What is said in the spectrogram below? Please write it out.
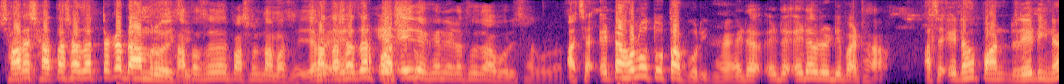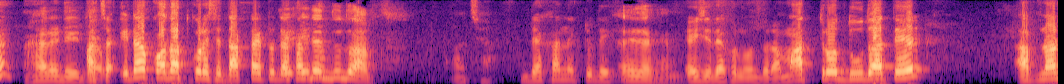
সাড়ে সাতাশ হাজার টাকা দাম রয়েছে। সাতাশ হাজার পাঁচশো দাম আছে। যেমন 27,500 এই- দেখেন এটা তো দাবরি ছাগল আচ্ছা এটা হলো তোতাপুরি? হ্যাঁ এটা এটা এটাও রেডি পাঠা। আচ্ছা এটাও রেডি না? হ্যাঁ রেডি আচ্ছা এটাও কদাত করেছে দাঁতটা একটু দেখান এটা তো। দুধ আচ্ছা দেখান একটু দেখি। এই দেখেন। এই যে দেখুন বন্ধুরা মাত্র দু দাঁতের আপনার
